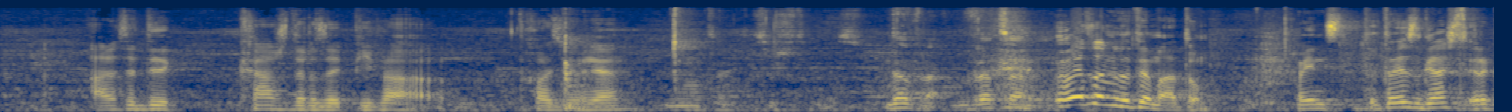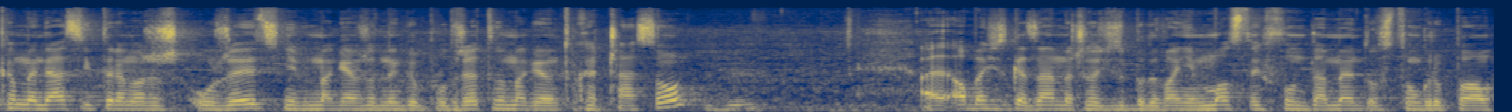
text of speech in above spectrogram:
Ale wtedy każdy rodzaj piwa wchodził, nie? No tak, coś to jest. Dobra, wracamy. Wracamy do tematu. Więc to- jest garść rekomendacji, które możesz użyć, nie wymagają żadnego budżetu, wymagają trochę czasu. Ale obaj się zgadzamy, że chodzi o zbudowanie mocnych fundamentów z tą grupą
